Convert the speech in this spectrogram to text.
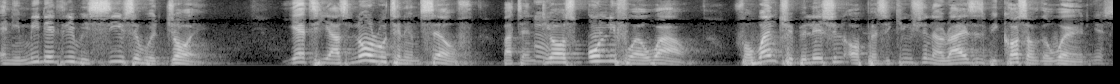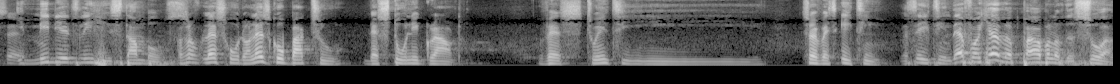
and immediately receives it with joy. Yet he has no root in himself, but hmm. endures mm. only for a while. For when tribulation or persecution arises because of the word, yes, immediately he stumbles. So let's hold on. Let's go back to the stony ground. Verse 20, sorry, verse 18. Verse 18. Therefore, hear the parable of the sower.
